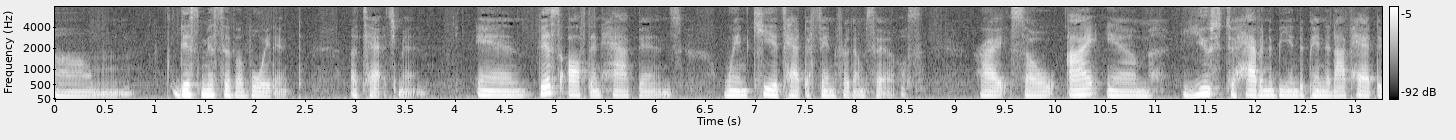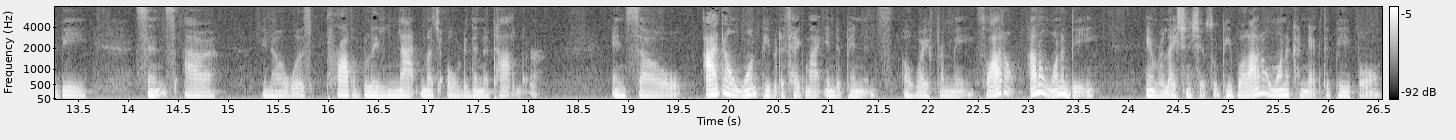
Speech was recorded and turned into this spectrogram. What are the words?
um, dismissive avoidant attachment. And this often happens when kids had to fend for themselves, right? So I am used to having to be independent. I've had to be since I, you know, was probably not much older than a toddler. And so I don't want people to take my independence away from me. So I don't I don't want to be in relationships with people. I don't want to connect to people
